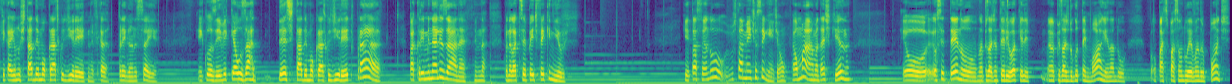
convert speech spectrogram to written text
Fica aí no Estado Democrático de Direito, né? Fica pregando isso aí. Inclusive quer usar desse Estado Democrático de Direito pra, pra criminalizar, né? Com o negócio de CPI de fake news. Que tá sendo justamente o seguinte: é, é uma arma da esquerda, né? Eu, eu citei no, no episódio anterior, aquele é episódio do Guten Morgen, lá do participação do Evandro Pontes,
